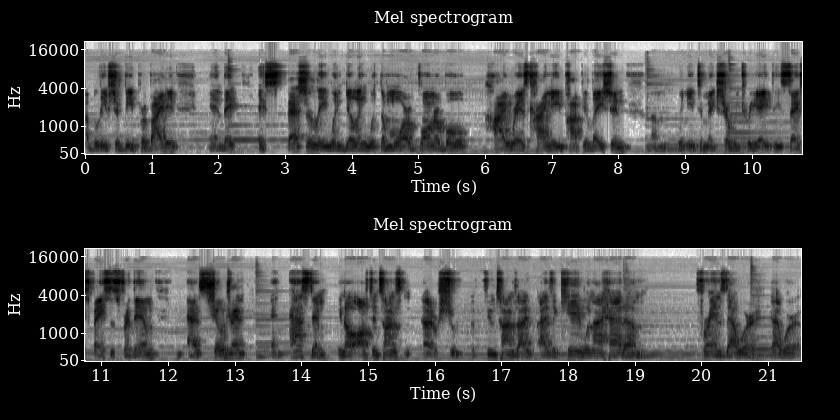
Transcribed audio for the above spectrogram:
I believe, should be provided, and they, especially when dealing with the more vulnerable high risk, high need population. Um, we need to make sure we create these safe spaces for them as children and ask them. You know, oftentimes, uh, a few times I, as a kid, when I had um, friends that were that were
